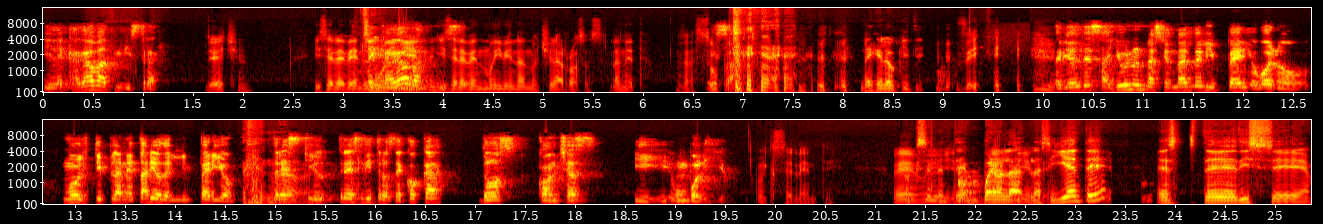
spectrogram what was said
y le cagaba administrar. De hecho. Y se le ven muy bien, y se le ven muy bien las mochilas rosas, la neta. O sea, súper. de Hello Kitty. Sí. Sería el desayuno nacional del imperio. Bueno, multiplanetario del imperio. Tres, litros de coca, dos conchas y un bolillo. Excelente. Excelente. Bueno, la, la, siguiente, este, dice...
